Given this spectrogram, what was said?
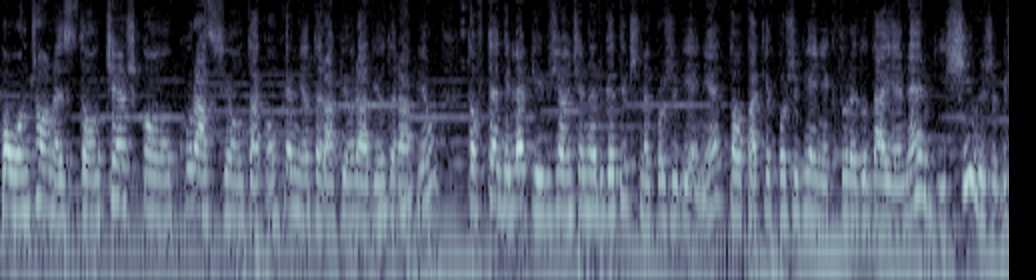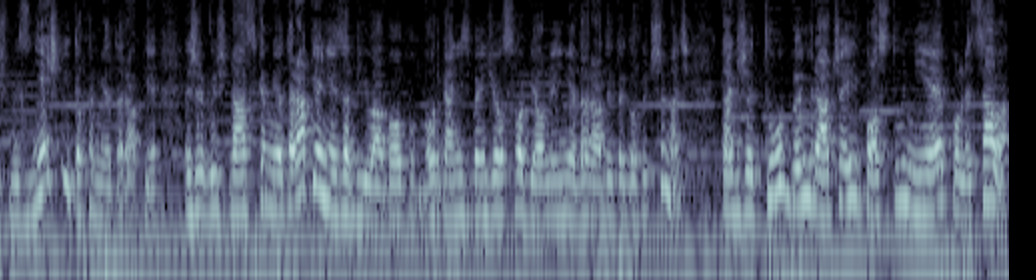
połączone z tą ciężką kuracją, taką chemioterapią, radioterapią, to wtedy lepiej wziąć energetyczne pożywienie, to takie pożywienie, które dodaje energii, siły, żebyśmy znieśli tę chemioterapię, żebyś nas chemioterapia nie zabiła, bo organizm będzie osłabiony i nie da rady tego wytrzymać. Także tu bym raczej postu nie polecała.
